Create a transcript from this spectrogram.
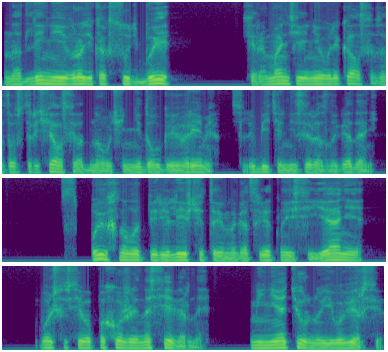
над линией вроде как судьбы, хиромантией не увлекался, зато встречался одно очень недолгое время с любительницей разных гаданий. Вспыхнуло переливчатое многоцветное сияние, больше всего похожее на северное, миниатюрную его версию.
